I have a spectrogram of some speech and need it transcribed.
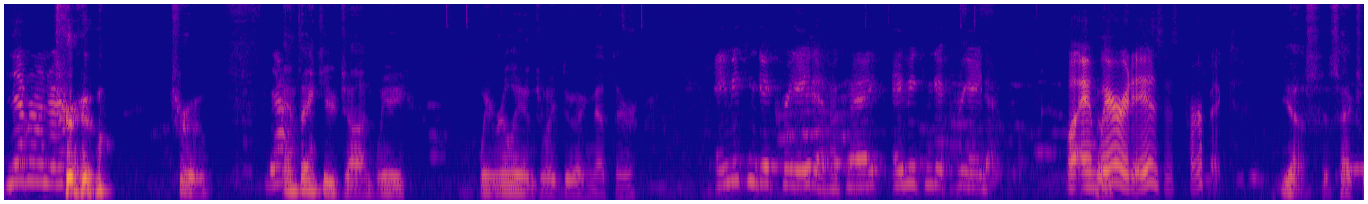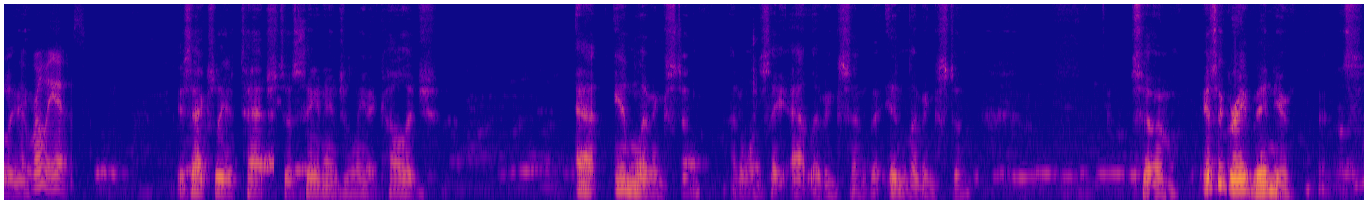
Never underestimate. True, true. Yeah. And thank you, John. We we really enjoyed doing that there. Amy can get creative, okay? Amy can get creative. Well, and But- where it is is perfect. Yes, it's actually It really is. It's actually attached to San Angelina College at in Livingston, I don't want to say at Livingston, but in Livingston. So it's a great venue. It's,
